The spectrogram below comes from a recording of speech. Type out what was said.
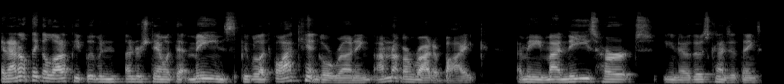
And I don't think a lot of people even understand what that means. People are like, oh, I can't go running. I'm not going to ride a bike. I mean, my knees hurt, you know, those kinds of things.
